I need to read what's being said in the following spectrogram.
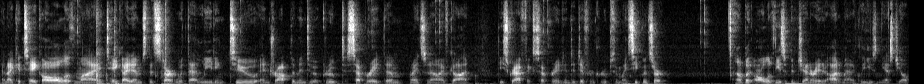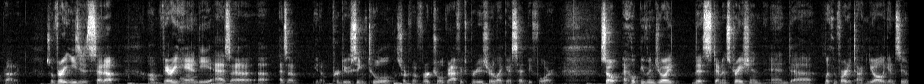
And I could take all of my take items that start with that leading two and drop them into a group to separate them, right? So now I've got these graphics separated into different groups in my sequencer. Uh, but all of these have been generated automatically using the SGL product. So very easy to set up, um, very handy as a, a, as a you know producing tool, sort of a virtual graphics producer, like I said before. So I hope you've enjoyed this demonstration, and uh, looking forward to talking to you all again soon.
